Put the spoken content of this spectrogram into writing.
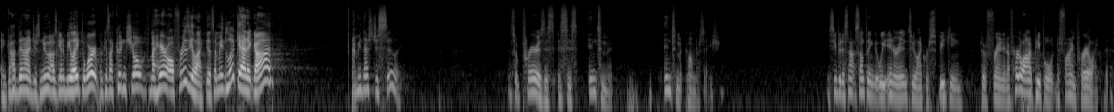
and God, then I just knew I was going to be late to work because I couldn't show up with my hair all frizzy like this. I mean, look at it, God. I mean, that's just silly. And so prayer is this, is this intimate, intimate conversation. You see, but it's not something that we enter into like we're speaking to a friend. And I've heard a lot of people define prayer like this.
